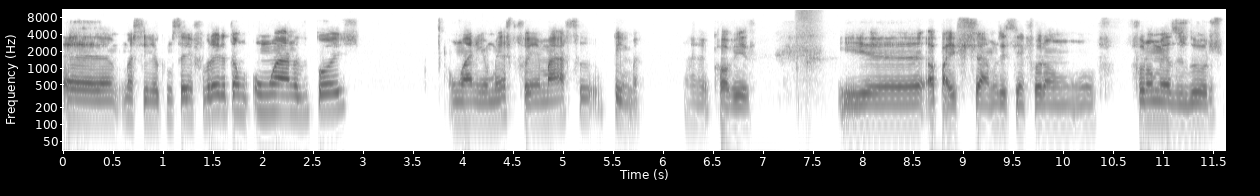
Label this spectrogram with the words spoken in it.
uh, mas sim, eu comecei em fevereiro, então um ano depois, um ano e um mês, que foi em março, pimba, uh, Covid. E, uh, opa, e fechamos, e sim, foram, foram meses duros.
